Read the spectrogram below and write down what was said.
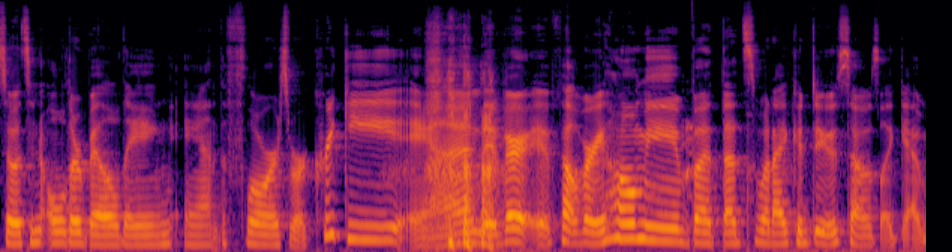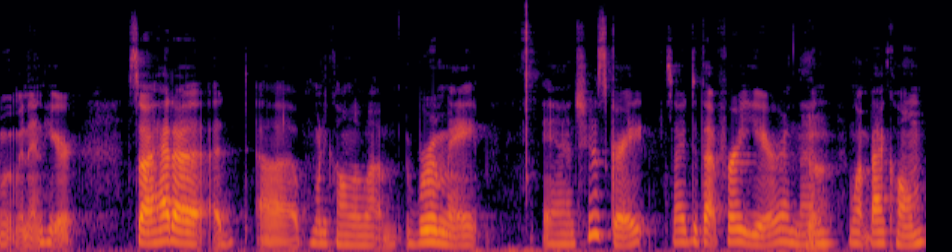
so it's an older building, and the floors were creaky, and it very it felt very homey. But that's what I could do, so I was like, yeah, moving in here. So I had a, a uh, what do you call them, um, roommate, and she was great. So I did that for a year, and then Yeah. went back home.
